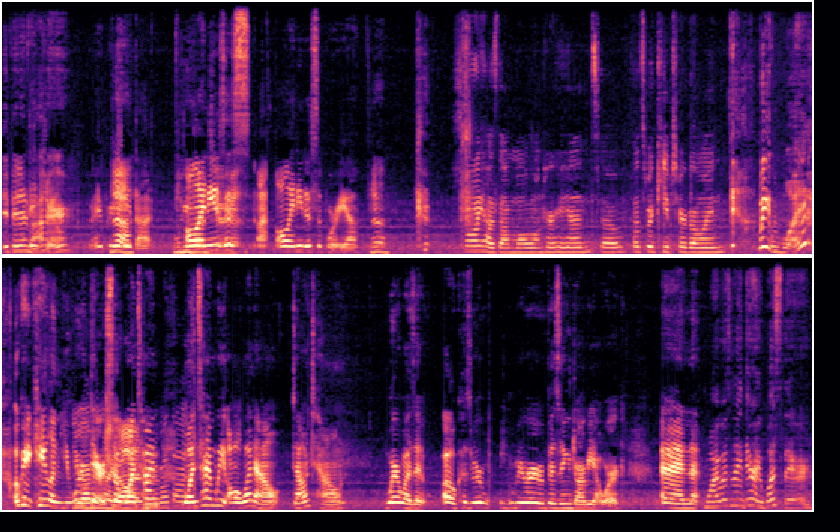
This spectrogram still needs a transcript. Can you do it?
if it didn't Thank matter. you. I appreciate Yeah. that. Looking All I need is all I need is support. Yeah. Yeah. Molly has that mole on her hand, so that's what keeps her going. Wait, what? Okay, Kaylin, you weren't haven't- there. oh so God. one time, one time we all went out downtown. Where was it? Oh, cause we were we were visiting Darby at work, and Why wasn't I there? I was there.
